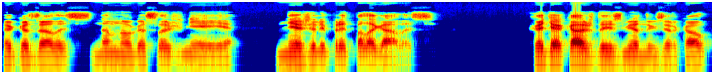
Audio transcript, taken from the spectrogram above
оказалось намного сложнее, нежели предполагалось. Хотя каждое из медных зеркал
